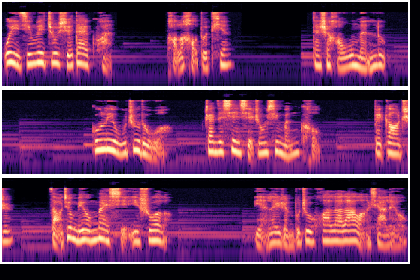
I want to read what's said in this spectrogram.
我已经为助学贷款跑了好多天，但是毫无门路。孤立无助的我，站在献血中心门口，被告知早就没有卖血一说了。眼泪忍不住哗啦啦往下流，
